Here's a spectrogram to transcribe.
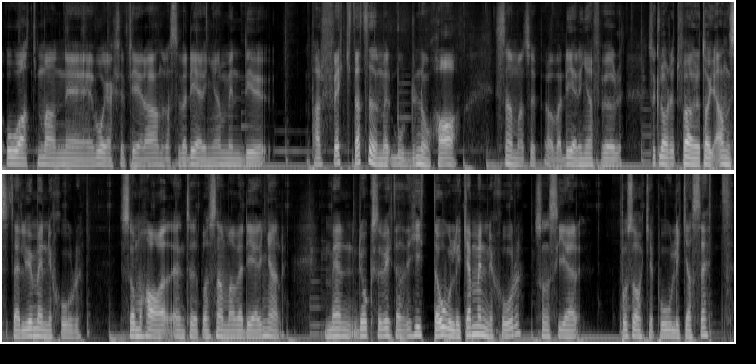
Och att man eh, vågar acceptera andras värderingar men det perfekta teamet borde nog ha samma typer av värderingar för såklart ett företag anställer ju människor som har en typ av samma värderingar. Men det är också viktigt att hitta olika människor som ser på saker på olika sätt.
